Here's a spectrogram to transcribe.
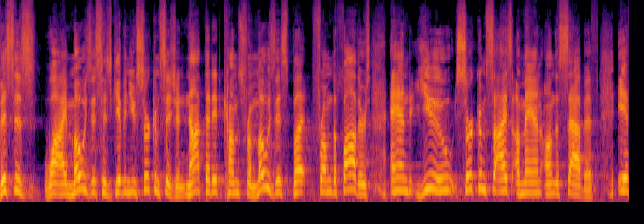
This is why Moses has given you circumcision. Not that it comes from Moses, but from the fathers. And you circumcise a man on the Sabbath. If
